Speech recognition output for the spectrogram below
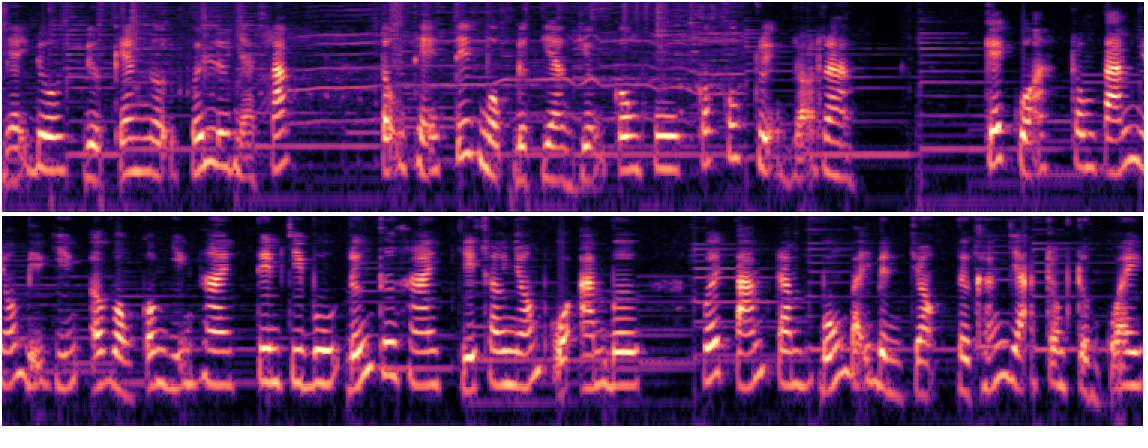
nhảy đôi được khen ngợi với Lưu Nhã Sắc. Tổng thể tiết mục được dàn dựng công phu, có cốt truyện rõ ràng. Kết quả, trong 8 nhóm biểu diễn ở vòng công diễn 2, Team Chibu đứng thứ hai chỉ sau nhóm của Amber với 847 bình chọn từ khán giả trong trường quay.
